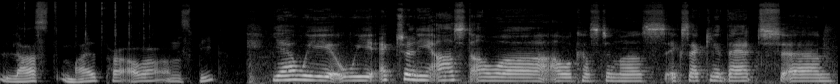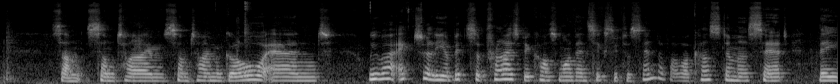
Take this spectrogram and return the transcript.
last mile per hour on speed? Yeah, we we actually asked our our customers exactly that. Um, some some time some time ago, and we were actually a bit surprised because more than 60% of our customers said they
